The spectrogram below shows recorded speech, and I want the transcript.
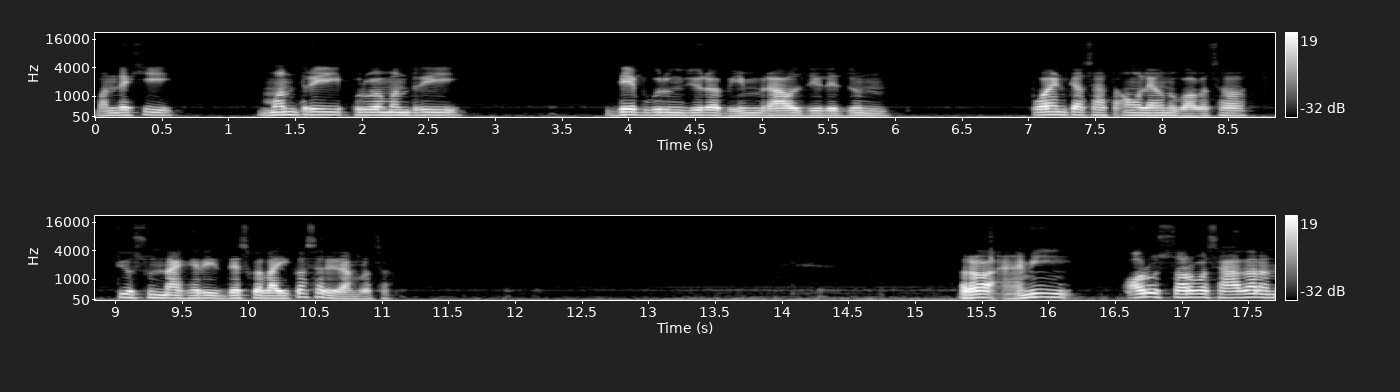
भनेदेखि मन्त्री पूर्व मन्त्री देव गुरुङज्यू र भीम रावलजीले जुन पोइन्टका साथ औँल्याउनु भएको छ त्यो सुन्दाखेरि देशको लागि कसरी राम्रो छ? र हामी अरू सर्वसाधारण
